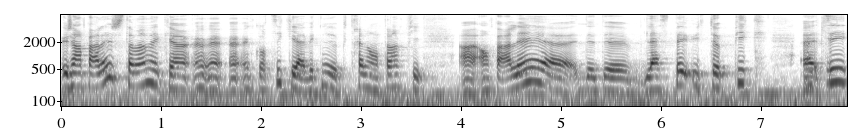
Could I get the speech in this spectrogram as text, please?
J'en parlais justement avec un, courtier qui est avec nous depuis très longtemps, puis euh, on parlait euh, de, l'aspect utopique. Euh, tu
